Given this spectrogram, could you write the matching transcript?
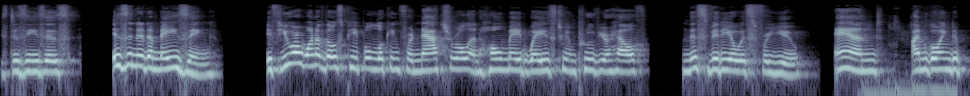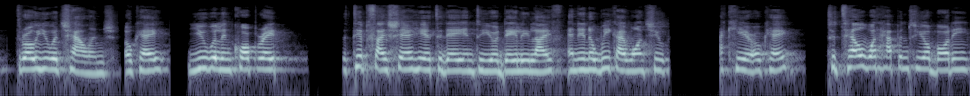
these diseases. Isn't it amazing? If you are one of those people looking for natural and homemade ways to improve your health, this video is for you. And I'm going to throw you a challenge, okay? You will incorporate the tips I share here today into your daily life. And in a week, I want you back here, okay? To tell what happened to your body,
